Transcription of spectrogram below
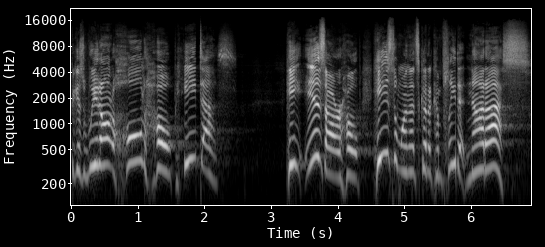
because we don't hold hope. He does. He is our hope. He's the one that's going to complete it, not us.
